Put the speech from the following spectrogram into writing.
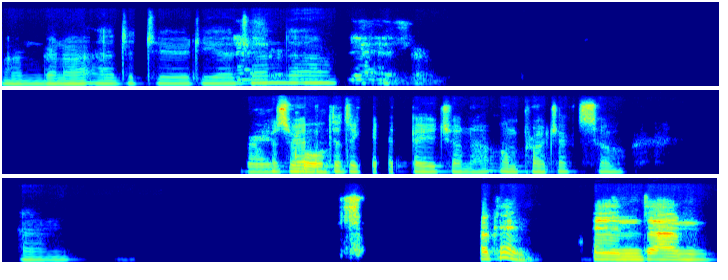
I'm gonna add it to the agenda Yeah, right, because we have a dedicated page on uh, on projects. So, um, Okay, and um,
